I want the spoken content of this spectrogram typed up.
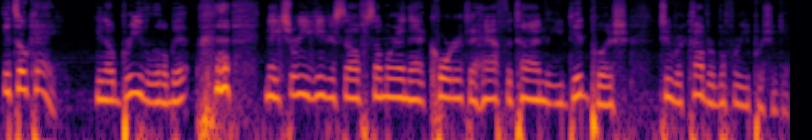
It's okay. You know, breathe a little bit. Make sure you give yourself somewhere in that quarter to half the time that you did push to recover before you push again.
